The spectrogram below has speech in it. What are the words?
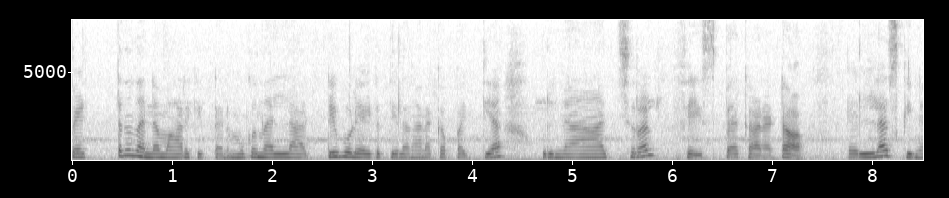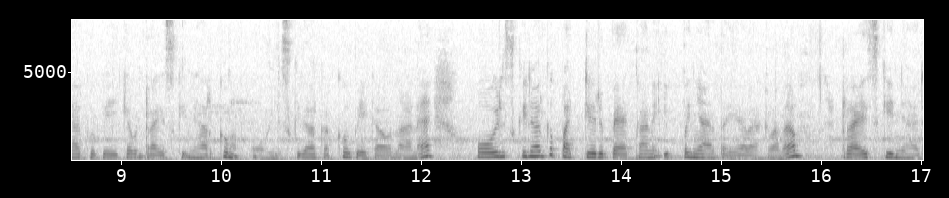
പെട്ടെന്ന് തന്നെ മാറി കിട്ടാനും മുഖം നല്ല അടിപൊളിയായിട്ട് തിളങ്ങാനൊക്കെ പറ്റിയ ഒരു നാച്ചുറൽ ഫേസ് പാക്കാണ് കേട്ടോ. എല്ലാ സ്കിന്നുകാർക്കും ഉപയോഗിക്കാം. ഡ്രൈ സ്കിന്നുകാർക്കും ഓയിൽ സ്കിന്നുകാർക്കൊക്കെ ഉപയോഗിക്കാവുന്നതാണ്. ഓയിൽ സ്കിന്നുകാർക്ക് പറ്റിയൊരു പാക്കാണ് ഇപ്പം ഞാൻ തയ്യാറാക്കുന്നത്. ഡ്രൈ സ്കിന്നുകാർ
